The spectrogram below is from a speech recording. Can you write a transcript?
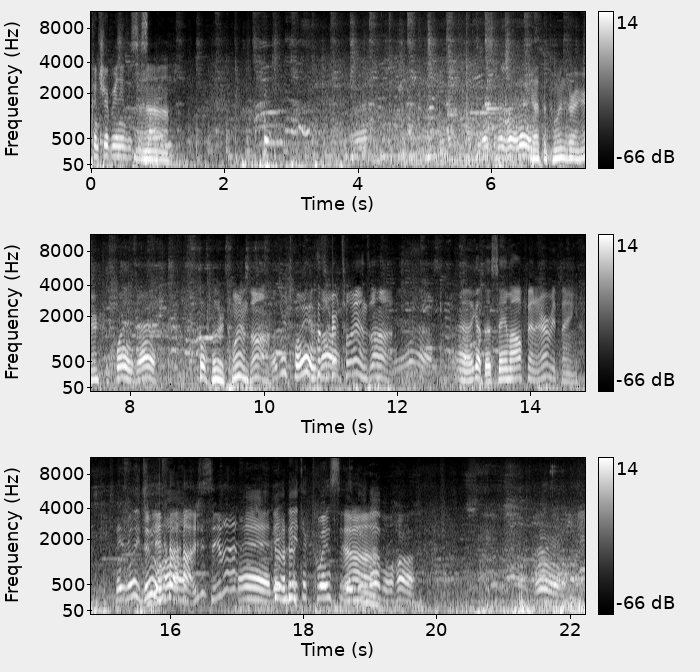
contributing to society. Ah. Yeah. Basically what it You got the twins right here. The twins, right? Those are twins, huh? Those are twins, Those huh? are twins, huh? Yeah. Yeah, they got the same outfit and everything. They really do, yeah, huh? did you see that? Hey, they, they took twins to the Yeah. new level, huh? Oh,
